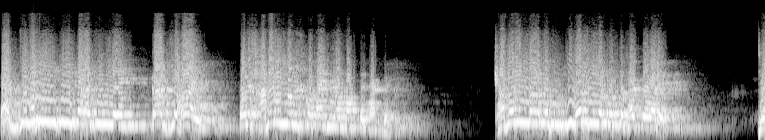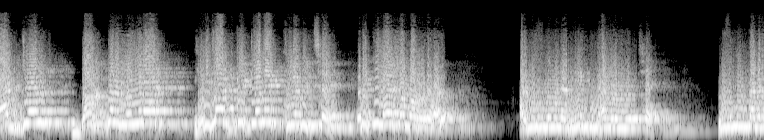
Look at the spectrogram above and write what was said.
একজন মন্ত্রীর যদি কার্য হয়, তাহলে সাধারণ মানুষ কোথায় নিরাপত্তা থাকবে? সাধারণ নাগরিক কীভাবে নিরাপত্তা থাকতে পারে? একজন ডক্টর মহিলার হিজাবকে টেনে খুলে দিচ্ছে, এটা কীভাবে সম্ভব হতে পারে? আর মুসলিমরা নির্দ্বিধায় মেনে নিচ্ছে মুসলিম তাদের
